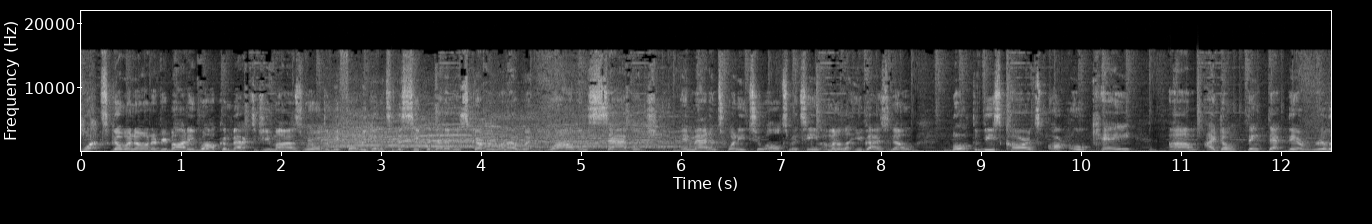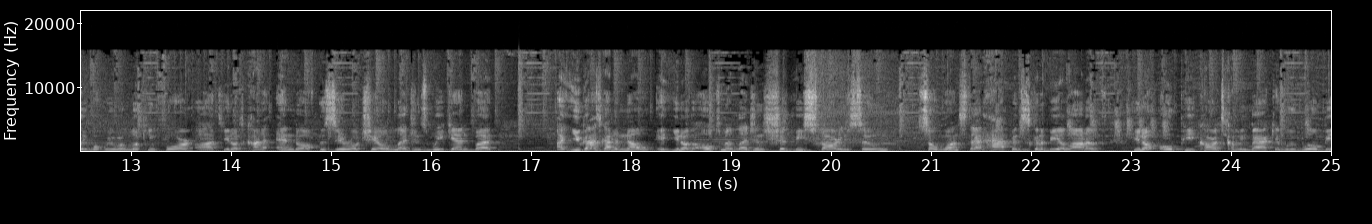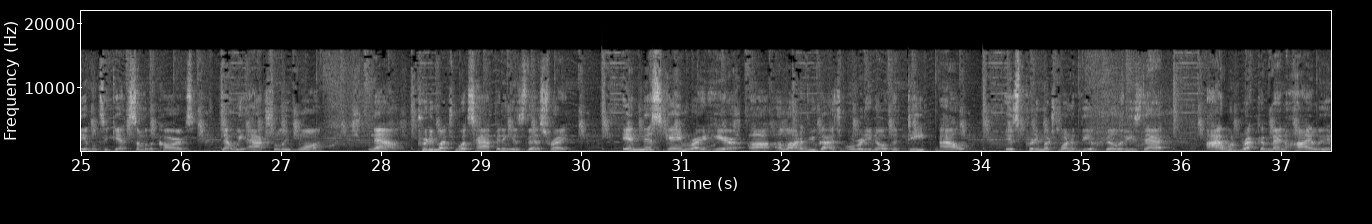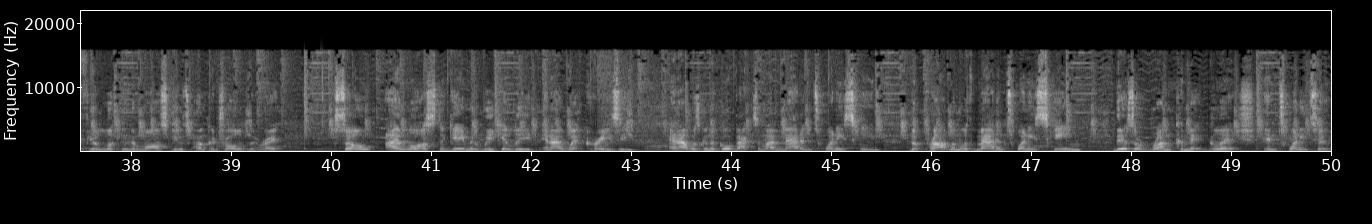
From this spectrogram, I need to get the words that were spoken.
What's going on, everybody? Welcome back to Gmias World. And before we get into the secret that I discovered when I went wild and savage in Madden 22 Ultimate Team, I'm going to let you guys know both of these cards are okay. Um, I don't think that they're really what we were looking for, uh, you know, to kind of end off the Zero Chill Legends weekend, but uh, you guys got to know, it, you know, the Ultimate Legends should be starting soon. So once that happens, it's going to be a lot of, you know, OP cards coming back, and we will be able to get some of the cards that we actually want. Now, pretty much what's happening is this, right? In this game right here, uh, a lot of you guys already know the Deep Out is pretty much one of the abilities that I would recommend highly if you're looking to moss dudes uncontrollably, right? So I lost the game in Weekend League and I went crazy and I was going to go back to my Madden 20 scheme. The problem with Madden 20 scheme, there's a run commit glitch in 22.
